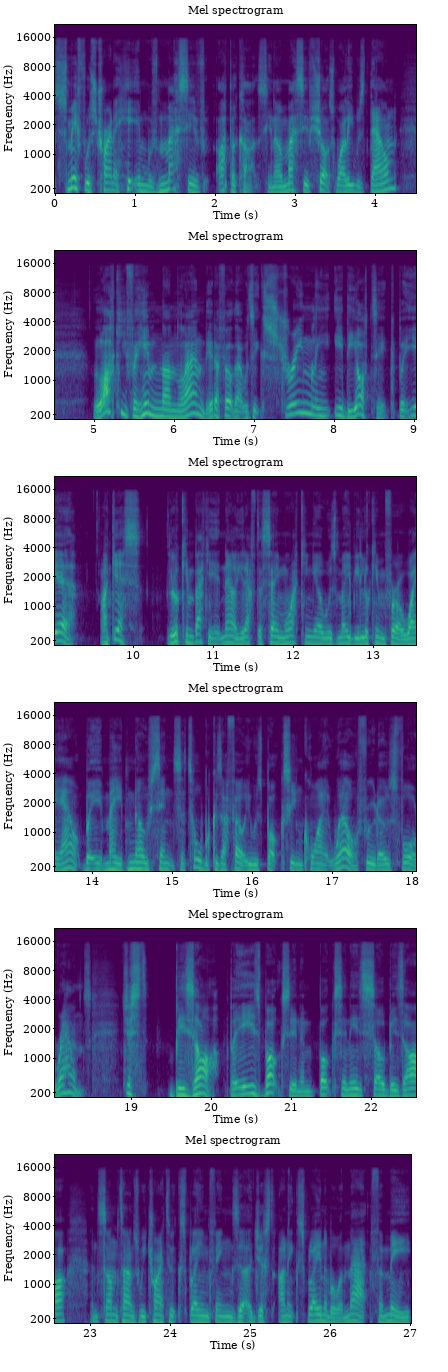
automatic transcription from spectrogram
Smith was trying to hit him with massive uppercuts, you know, massive shots while he was down. Lucky for him, none landed. I felt that was extremely idiotic, but yeah, I guess looking back at it now, you'd have to say Mwakinyo was maybe looking for a way out, but it made no sense at all because I felt he was boxing quite well through those four rounds. Just bizarre, but it is boxing, and boxing is so bizarre. And sometimes we try to explain things that are just unexplainable, and that for me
